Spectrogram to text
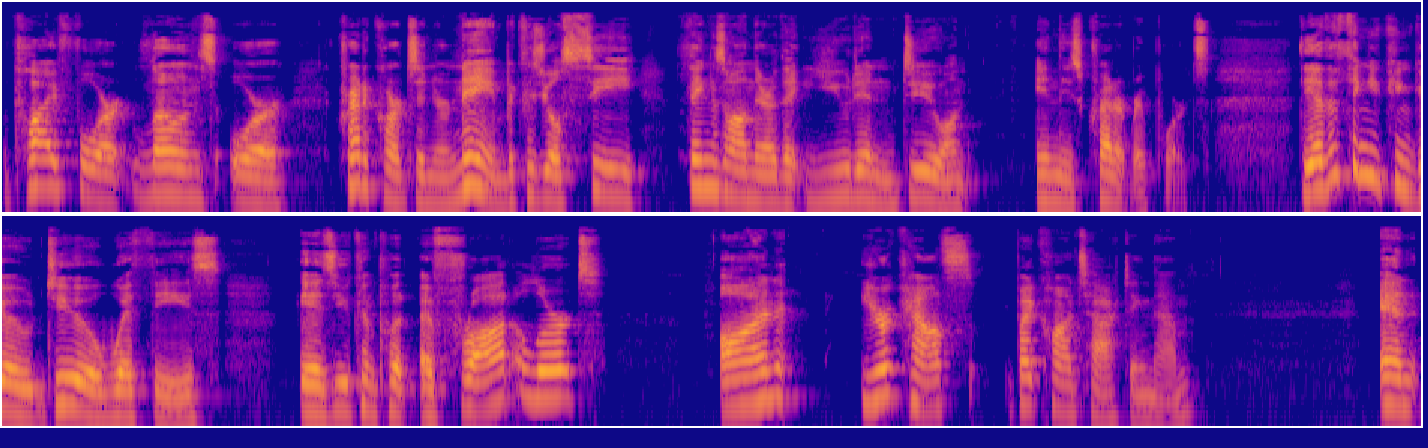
apply for loans or credit cards in your name because you'll see things on there that you didn't do on in these credit reports. The other thing you can go do with these is you can put a fraud alert on your accounts by contacting them. And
